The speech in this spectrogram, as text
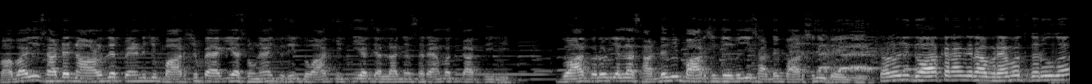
ਬਾਬਾ ਜੀ ਸਾਡੇ ਨਾਲ ਦੇ ਪਿੰਡ 'ਚ ਬਾਰਿਸ਼ ਪੈ ਗਈ ਆ ਸੁਣਿਆ ਤੁਸੀਂ ਦੁਆ ਕੀਤੀ ਆ ਅੱਲਾ ਨੇ ਉਸ ਰਹਿਮਤ ਕਰਦੀ ਜੀ। ਦੁਆ ਕਰੋ ਜੀ ਅੱਲਾ ਸਾਡੇ ਵੀ ਬਾਰਿਸ਼ ਦੇਵੇ ਜੀ ਸਾਡੇ ਬਾਰਿਸ਼ ਨਹੀਂ ਪਈ ਜੀ ਚਲੋ ਜੀ ਦੁਆ ਕਰਾਂਗੇ ਰੱਬ ਰਹਿਮਤ ਕਰੂਗਾ।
